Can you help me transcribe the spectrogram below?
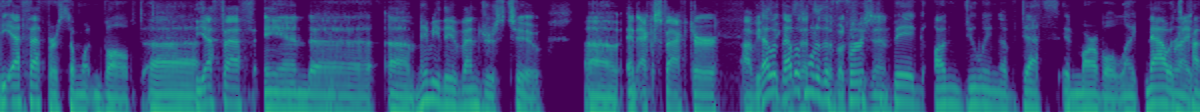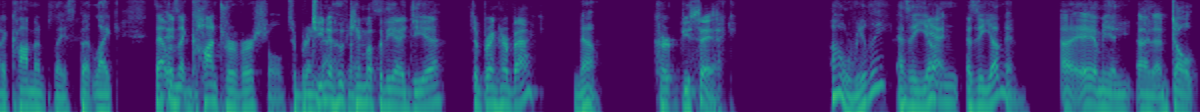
the FF are somewhat involved. Uh, The FF and uh, uh, maybe the Avengers too, uh, and X Factor. Obviously, that was that was one of that's the, first big undoing of deaths in Marvel. Like now it's Right. kind of commonplace, but like that was And like controversial to bring. Do you know who came up with the idea to bring her back? No. Kurt Busiek. Oh, really? As a Yeah. young as a youngin. uh, I mean, an adult,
